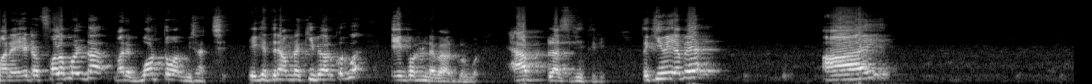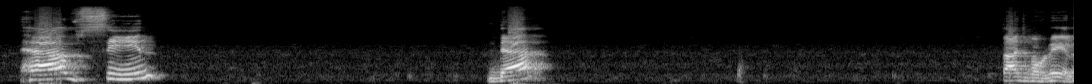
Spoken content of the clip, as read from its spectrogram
মানে এটার ফলাফলটা মানে বর্তমান বুঝাচ্ছে, এক্ষেত্রে আমরা কি ব্যবহার করব? এই গঠনটা ব্যবহার করব। হ্যাভ প্লাস ভি থ্রি তো কি হয়ে যাবে? আই হ্যাভ সিন তাজমহল হয়ে গেল।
